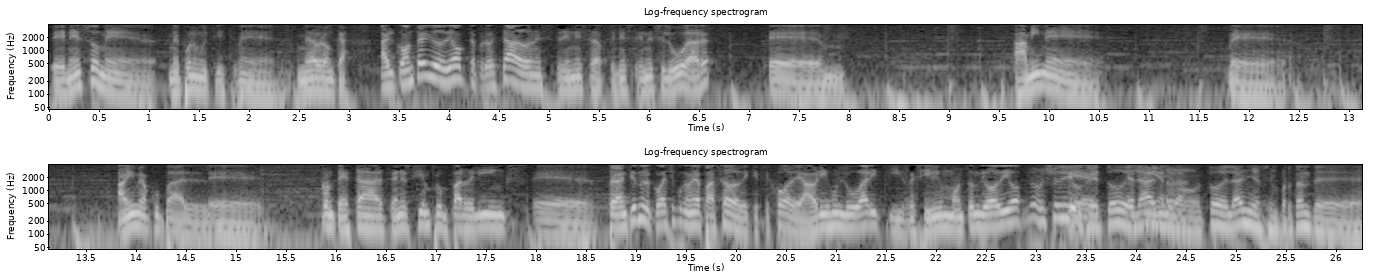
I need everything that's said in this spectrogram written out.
en eso me, me pone muy triste, me, da bronca. Al contrario de Octa, pero he estado en, es- en esa, en, es- en ese lugar, eh, a mí me, me- a mí me ocupa el eh, contestar, tener siempre un par de links, eh, pero entiendo lo que voy a decir porque me ha pasado de que te jode, abrís un lugar y, y recibís un montón de odio. No, yo digo te- que todo el año, mierda. todo el año es importante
